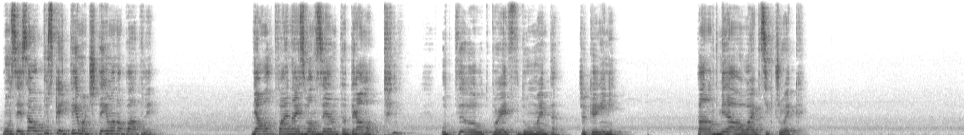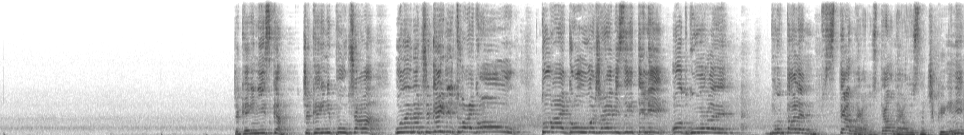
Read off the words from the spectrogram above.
Консейсал, пускай трима, четирима нападатели. Няма, това е най-извънзената драма. от, от поредицата до момента. Чакарини. Това надминава Лайпциг, човек. Чакарини иска! Чакарини получава! Удар на Чакарини! Това е гол! Това е гол, уважаеми зрители! Отговорът е брутален! Странна радост, странна радост на Чакарини.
